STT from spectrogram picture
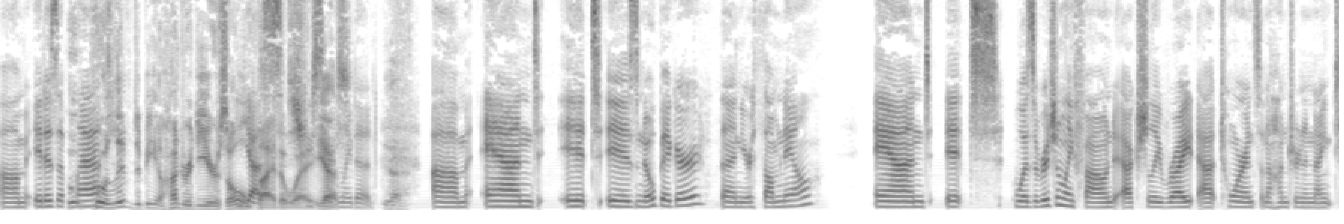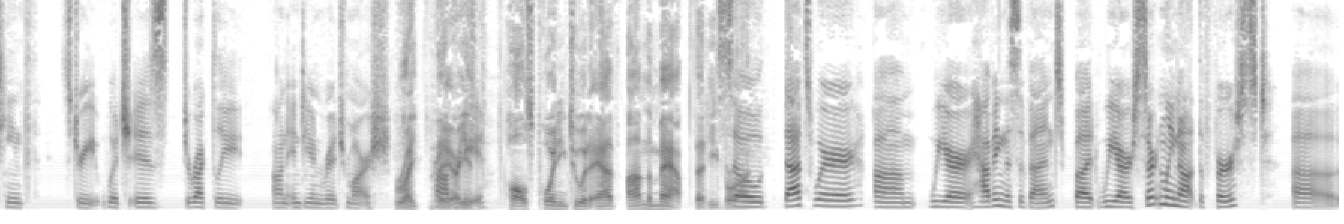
Um, it is a Who, plant. who lived to be 100 years old, yes, by the way. She yes. certainly did. Yeah. Um, and it is no bigger than your thumbnail. And it was originally found actually right at Torrence and 119th Street, which is directly on Indian Ridge Marsh. Right property. there. He's- Paul's pointing to it at, on the map that he brought. So that's where um, we are having this event, but we are certainly not the first uh,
